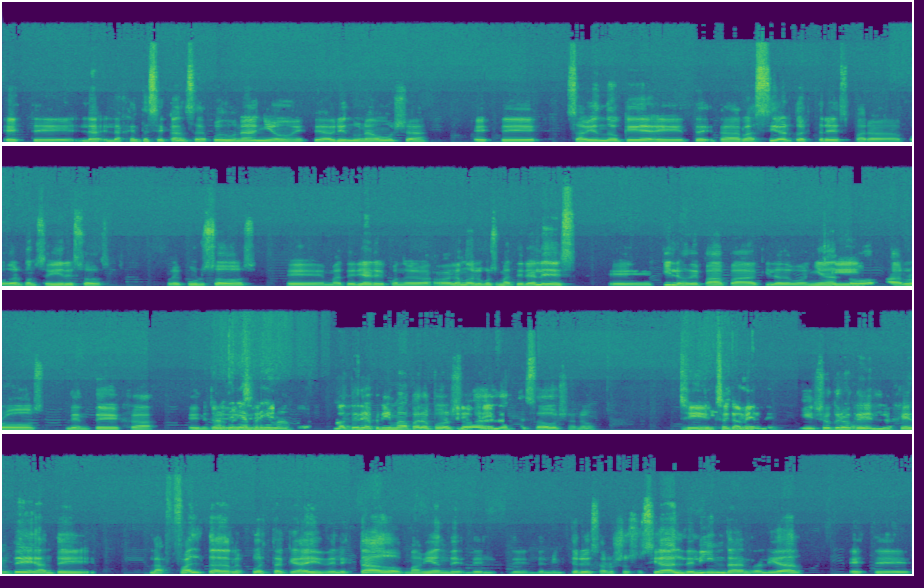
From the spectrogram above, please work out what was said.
este, la, gente se cansa después de un año este, abriendo una olla, este, sabiendo que eh, te, agarras cierto estrés para poder conseguir esos recursos eh, materiales. Cuando hablamos de recursos materiales, eh, kilos de papa, kilos de boñato, arroz, lenteja. Este, materia prima. Materia prima para poder llevar adelante esa olla, ¿no? Sí, exactamente. Y yo creo que la gente, ante la falta de respuesta que hay del Estado, más bien del Ministerio de Desarrollo Social, del INDA en realidad, este,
